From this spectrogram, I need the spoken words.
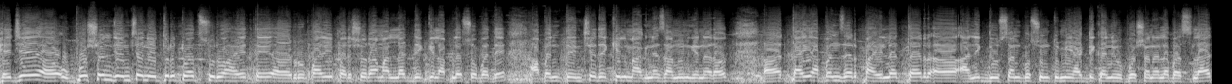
हे जे उपोषण ज्यांच्या नेतृत्वात सुरू आहे ते रुपाली परशुराम अल्लाट देखील आपल्यासोबत आहे. आपण त्यांचे देखील मागण्या जाणून घेणार आहोत. ताई आपण जर पाहिलं तर अनेक दिवसांपासून तुम्ही या ठिकाणी उपोषणाला बसलात.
